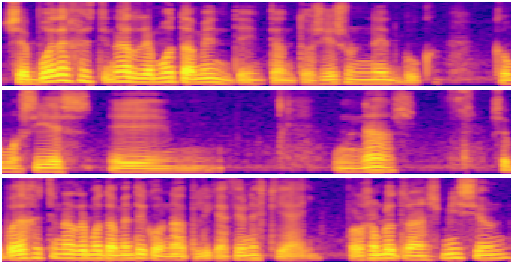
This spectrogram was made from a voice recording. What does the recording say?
Se puede gestionar remotamente, tanto si es un netbook como si es eh, un NAS. Se puede gestionar remotamente con aplicaciones que hay. Por ejemplo, Transmission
